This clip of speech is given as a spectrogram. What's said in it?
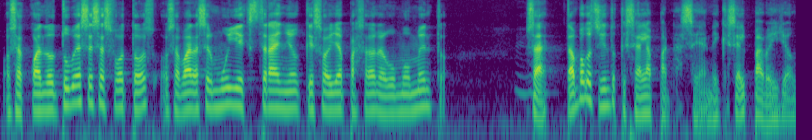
O sea, cuando tú ves esas fotos, o sea, van a ser muy extraño que eso haya pasado en algún momento. O sea, tampoco siento que sea la panacea ni que sea el pabellón.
